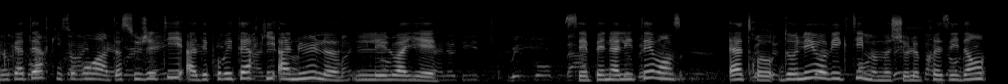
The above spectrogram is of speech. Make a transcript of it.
locataires qui seront assujettis à des propriétaires qui annulent les loyers. Ces pénalités vont être donné aux victimes, Monsieur le Président.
